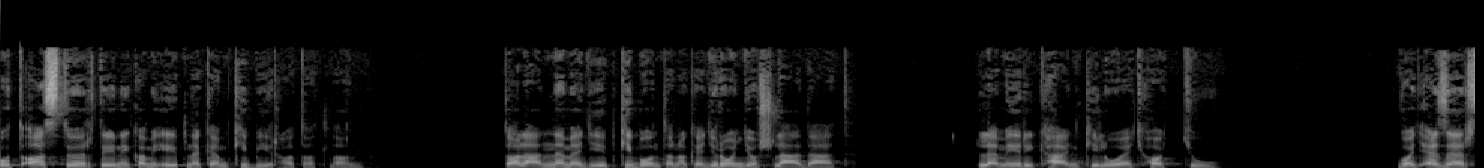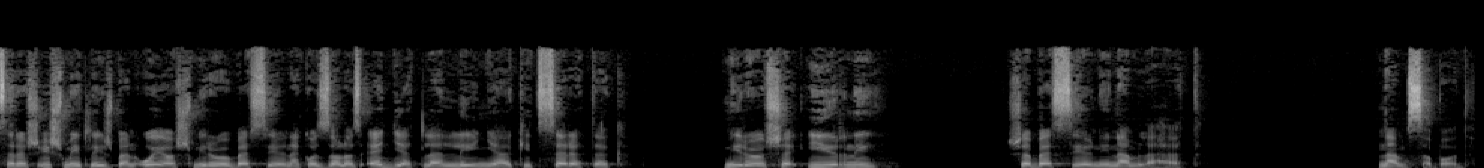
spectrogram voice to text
Ott az történik, ami épp nekem kibírhatatlan. Talán nem egyéb, kibontanak egy rongyos ládát, lemérik hány kiló egy hattyú, vagy ezerszeres ismétlésben olyasmiről beszélnek azzal az egyetlen lényel, kit szeretek, miről se írni, se beszélni nem lehet. Nem szabad.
